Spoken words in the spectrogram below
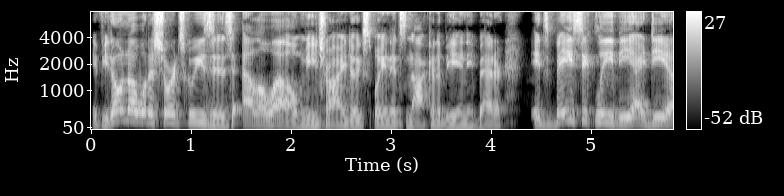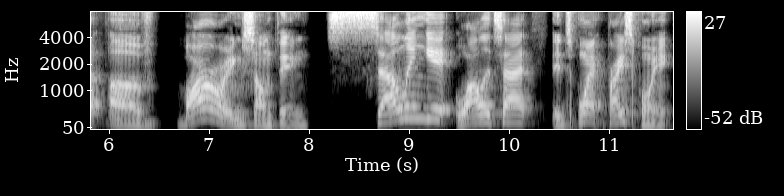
if you don't know what a short squeeze is, lol, me trying to explain it's not going to be any better. It's basically the idea of borrowing something, selling it while it's at its point price point,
